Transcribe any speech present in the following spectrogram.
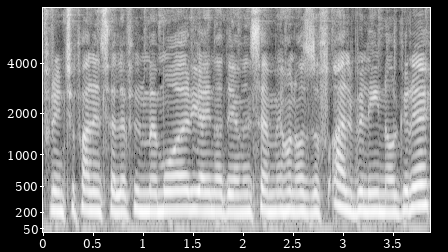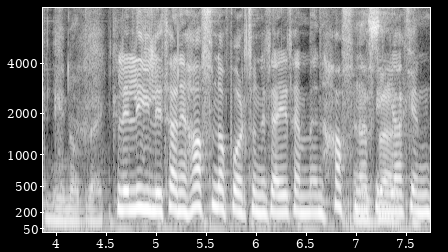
prinċipali nsellef il-memorja, jiena dejjem insemmih u ngħożżu f'qalbi Lino Grech, li lili tani ħafna opportunitajiet hemmen ħafna fija kien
